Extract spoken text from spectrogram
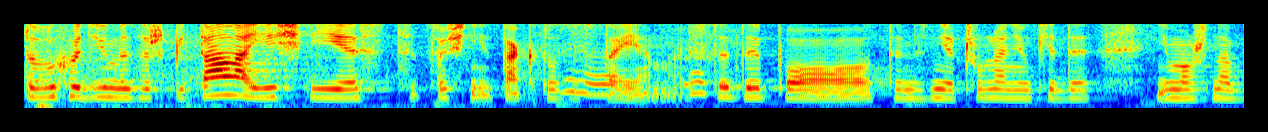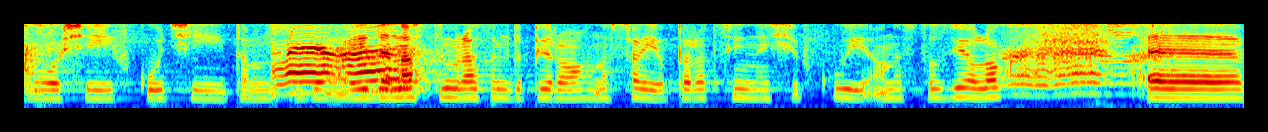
to wychodzimy ze szpitala. Jeśli jest coś nie tak, to zostajemy. Wtedy po tym znieczuleniu, kiedy nie można było się jej wkuć i tam za 11 razem dopiero na sali operacyjnej się wkuje anestezjolog, e,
